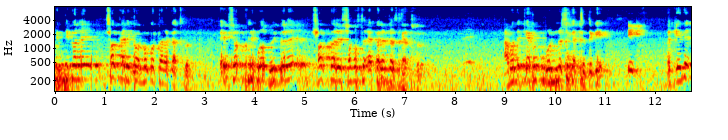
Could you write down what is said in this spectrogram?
ভিত্তি করে সরকারি কর্মকর্তারা কাজ করে। এই শক্তির উপর করে সরকারের সমস্ত অ্যাপারেটাস কাজ করে আমাদেরকে এখন অন্য শেখাচ্ছে থেকে এদের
